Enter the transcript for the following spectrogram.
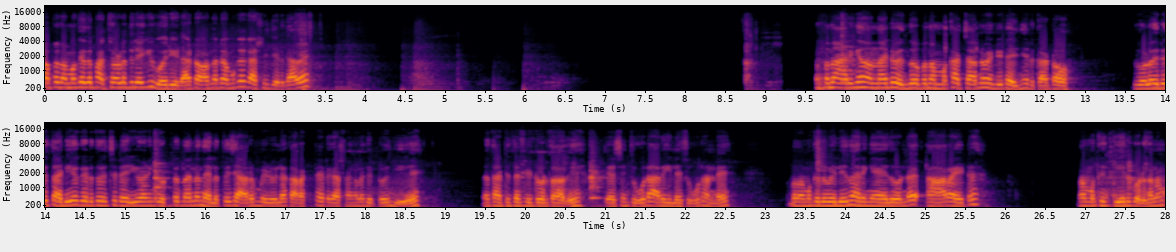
അപ്പം നമുക്കിത് പച്ചവെള്ളത്തിലേക്ക് കോരിയിടാം കേട്ടോ. എന്നിട്ട് നമുക്ക് കഷ്ണിച്ചെടുക്കാവേ അപ്പം നാരങ്ങ നന്നായിട്ട് വെന്തു. അപ്പം നമുക്ക് അച്ചാറിന് വേണ്ടിയിട്ട് അരിഞ്ഞെടുക്കാം കേട്ടോ. ഇതുപോലെ ഒരു തടിയൊക്കെ എടുത്ത് വെച്ചിട്ട് അരിയുവാണെങ്കിൽ ഒട്ടും തന്നെ നിലത്ത് ചാറും വീഴില്ല കറക്റ്റായിട്ട് കഷ്ണങ്ങൾ കിട്ടുകയും ചെയ്യേ. തട്ടി തട്ടി ഇട്ട് കൊടുത്താൽ മതി. അത്യാവശ്യം ചൂടാറിയില്ല. ചൂടുണ്ടേ. അപ്പോൾ നമുക്കിത് വലിയ നാരങ്ങ ആയതുകൊണ്ട് ആറായിട്ട് നമുക്ക് കീറി കൊടുക്കണം.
